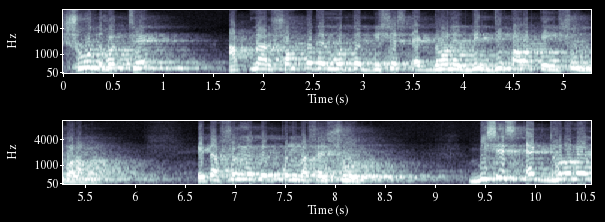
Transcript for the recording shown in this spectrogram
সুদ হচ্ছে আপনার সম্পদের মধ্যে বিশেষ এক ধরনের বৃদ্ধি পাওয়াকেই সুদ বলা হয়। এটা শরীয়তের পরিভাষায় সুদ। বিশেষ এক ধরনের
